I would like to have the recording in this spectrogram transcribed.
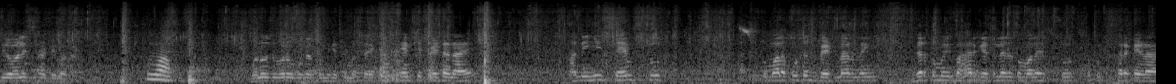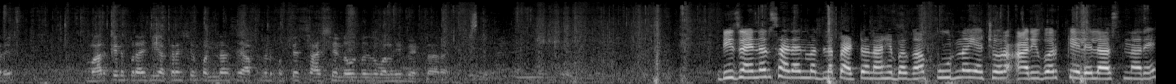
दिवाळीसाठी बघा. मनोज बरोबर बघा तुम्ही किती मस्त एकदम फॅन्सी पॅटर्न आहे. आणि ही सेम सूट तुम्हाला कुठंच भेटणार नाही. जर तुम्ही बाहेर घेतले तर तुम्हाला सूट खूप फरक येणार आहे. मार्केट प्राइस ही अकराशे पन्नास आहे. आपल्याकडे फक्त सातशे नव्वदमध्ये तुम्हाला ही भेटणार आहे. डिझायनर साड्यांमधला पॅटर्न आहे बघा. पूर्ण याच्यावर आरी वर्क केलेलं असणार आहे.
